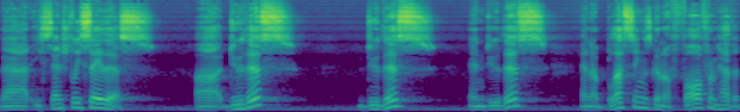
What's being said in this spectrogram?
that essentially say this uh, do this, do this, and do this, and a blessing is going to fall from heaven.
